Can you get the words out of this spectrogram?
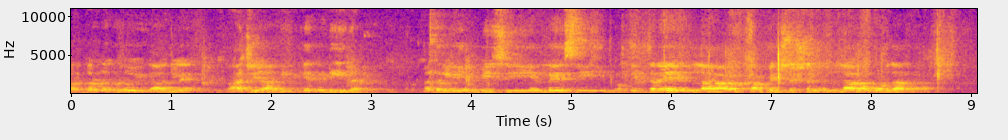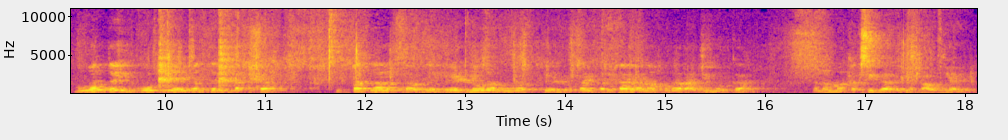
ಪ್ರಕರಣಗಳು ಈಗಾಗಲೇ ರಾಜಿ ಆಗಲಿಕ್ಕೆ ರೆಡಿ ಇದ್ದಾವೆ ಅದರಲ್ಲಿ M B C L A C ಮತ್ತು ಇತರೆ ಎಲ್ಲ ಕಾಂಪೆನ್ಸೇಷನ್ ಎಲ್ಲ ನೋಡಿದಾಗ ಮೂವತ್ತೈದು ಕೋಟಿ ಐವತ್ತೆರಡು ಲಕ್ಷ ಇಪ್ಪತ್ನಾಲ್ಕು ಸಾವಿರದ ಏಳ್ನೂರ ಮೂವತ್ತೇಳು ರೂಪಾಯಿ ಪರಿಹಾರ ಹಣ ಕೂಡ ರಾಜಿ ಮೂಲಕ ನಮ್ಮ ಕಕ್ಷಿಗಾರರಿಗೆ ಪಾವತಿಯಾಗಿದೆ.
